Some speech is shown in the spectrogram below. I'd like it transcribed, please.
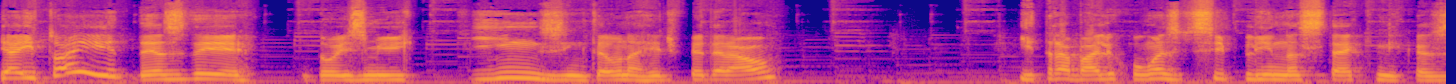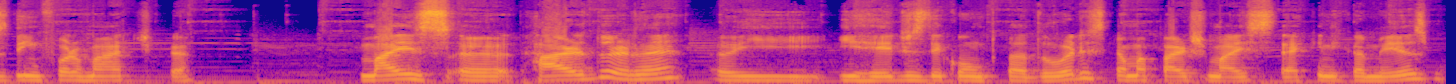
E aí tô aí desde 2015, então, na rede federal e trabalho com as disciplinas técnicas de informática mais uh, hardware, né? E, e redes de computadores, que é uma parte mais técnica mesmo.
